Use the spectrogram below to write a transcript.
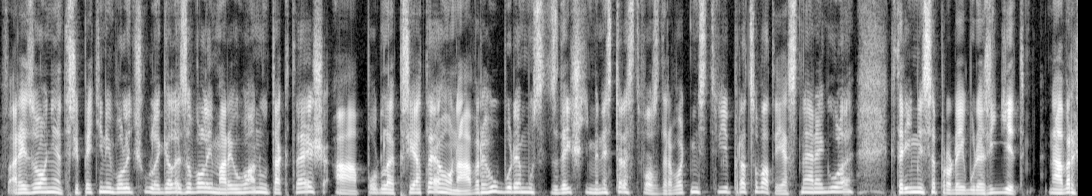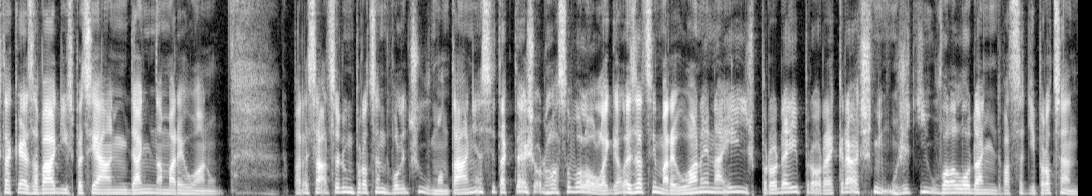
V Arizóně tři pětiny voličů legalizovali marihuanu taktéž a podle přijatého návrhu bude muset zdejší ministerstvo zdravotnictví pracovat jasné regule, kterými se prodej bude řídit. Návrh také zavádí speciální daň na marihuanu. 57% voličů v Montáně si taktéž odhlasovalo legalizaci marihuany, na jejíž prodej pro rekreační užití uvalilo daň 20%.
